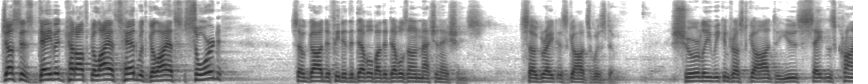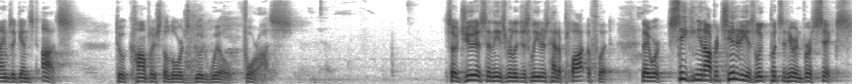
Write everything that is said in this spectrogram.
Just as David cut off Goliath's head with Goliath's sword, so God defeated the devil by the devil's own machinations. So great is God's wisdom. Surely we can trust God to use Satan's crimes against us to accomplish the Lord's good will for us. So Judas and these religious leaders had a plot afoot. They were seeking an opportunity, as Luke puts it here in verse 6.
